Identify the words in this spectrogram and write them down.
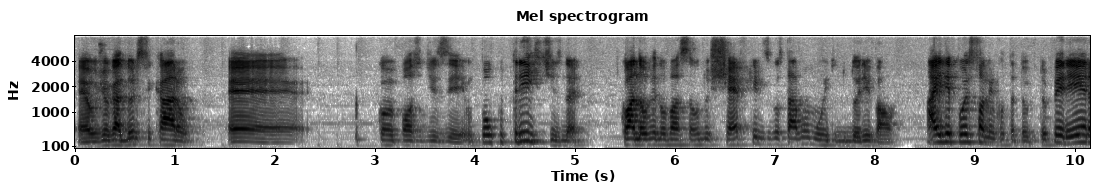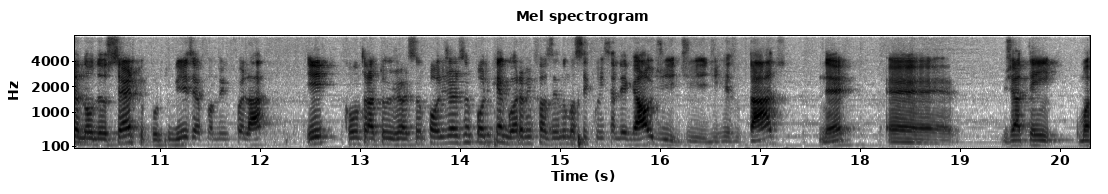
É, os jogadores ficaram, é, como eu posso dizer, um pouco tristes, né? Com a não renovação do chefe que eles gostavam muito, do Dorival. Aí depois o Flamengo contratou o Vitor Pereira, não deu certo, o português, aí o Flamengo foi lá e contratou o Jorge Sampaoli. O Jorge Sampaoli que agora vem fazendo uma sequência legal de, de, de resultados, né? É, já tem uma,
